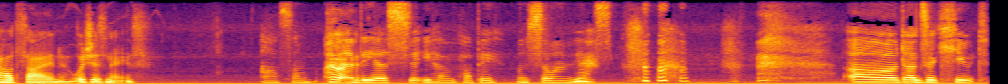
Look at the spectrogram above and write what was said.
outside, which is nice. Awesome. I'm Good. envious that you have a puppy. I'm so envious. oh, dogs are cute.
